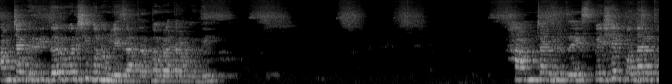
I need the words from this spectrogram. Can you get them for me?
आमच्या घरी दरवर्षी बनवले जातात नवरात्रामध्ये. हा आमच्या घरचा एक स्पेशल पदार्थ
